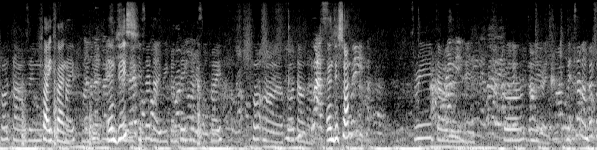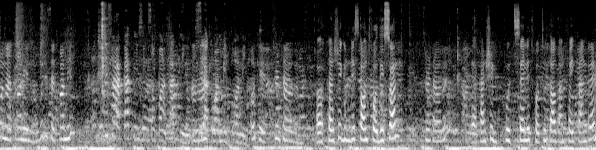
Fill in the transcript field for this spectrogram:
4,000. Five hundred. And this? She said that we can take it five, four, uh, 4,000. And this one? 3,000 and 400. Mais ça n'empêche qu'on a 3,000, non Vous dites c'est 3,000 Je dis ça à 4500, pas à 4000. Ici à 3000, 3000. Ok, 3,000. Uh, can she give discount for this one? 3,000 Uh, can she put sell it for two thousand five hundred?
